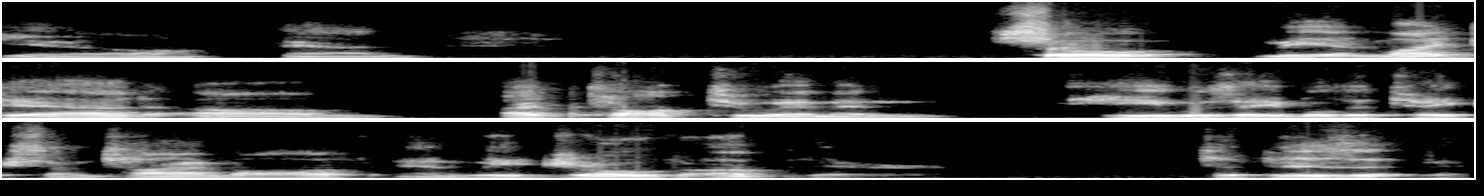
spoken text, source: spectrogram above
you know, and so me and my dad, um, I talked to him and he was able to take some time off and we drove up there to visit them.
